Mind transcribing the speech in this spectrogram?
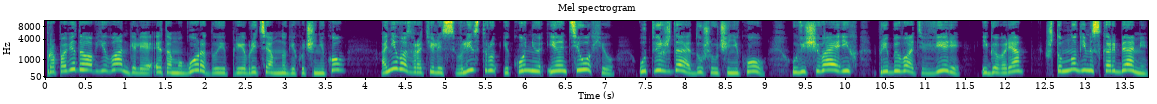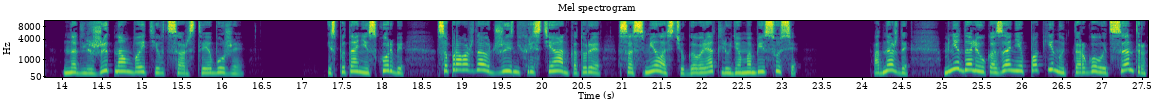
«Проповедовав Евангелие этому городу и приобретя многих учеников, они возвратились в Листру, Иконию и Антиохию, утверждая души учеников, увещевая их пребывать в вере и говоря, что многими скорбями надлежит нам войти в Царствие Божие. Испытания и скорби сопровождают жизнь христиан, которые со смелостью говорят людям об Иисусе. Однажды мне дали указание покинуть торговый центр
